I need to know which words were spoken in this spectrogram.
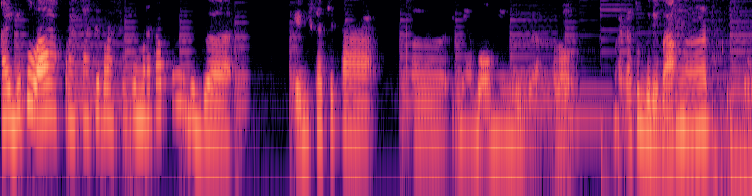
kayak gitulah prestasi-prestasi mereka pun juga kayak bisa kita uh, ini ya bohongin juga kalau mereka tuh gede banget gitu.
